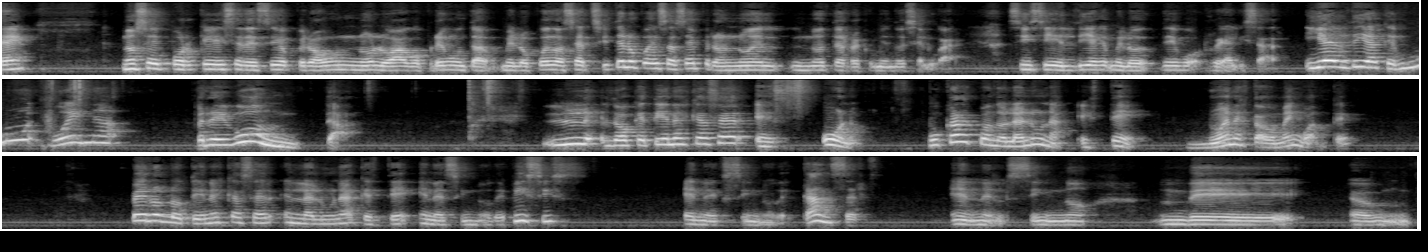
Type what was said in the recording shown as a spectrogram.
No sé por qué ese deseo, pero aún no lo hago. Pregunta, ¿me lo puedo hacer? Sí te lo puedes hacer, pero no, no te recomiendo ese lugar. Sí, sí, el día que me lo debo realizar. Y el día que, muy buena pregunta. Lo que tienes que hacer es, uno, buscar cuando la luna esté no en estado menguante, pero lo tienes que hacer en la luna que esté en el signo de Pisces, en el signo de Cáncer, en el signo de um,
